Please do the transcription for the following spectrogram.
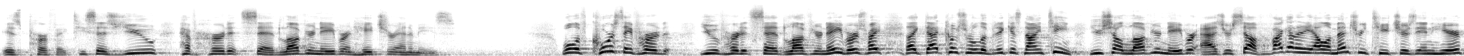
is perfect. He says, You have heard it said, love your neighbor and hate your enemies. Well, of course they've heard you have heard it said, love your neighbors, right? Like that comes from Leviticus 19. You shall love your neighbor as yourself. If I got any elementary teachers in here,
